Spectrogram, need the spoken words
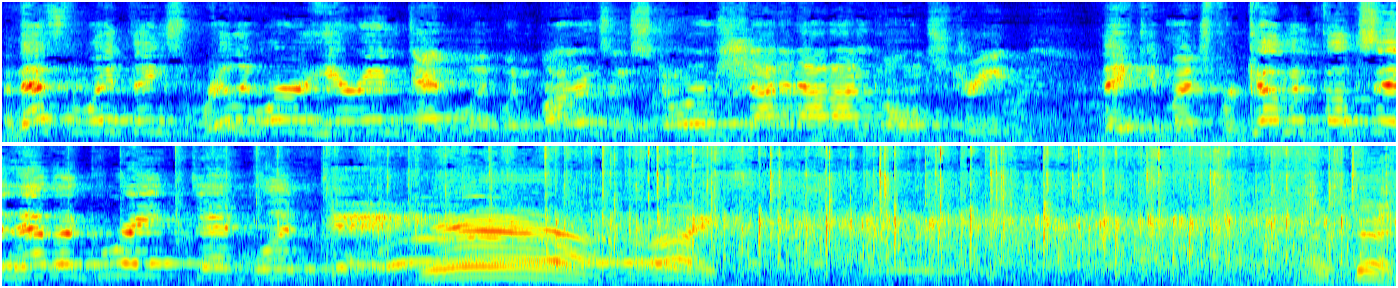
And that's the way things really were here in Deadwood when Barnes and Storms shot it out on Gold Street. Thank you much for coming, folks, and have a great Deadwood day. Yeah, all right. That was good.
